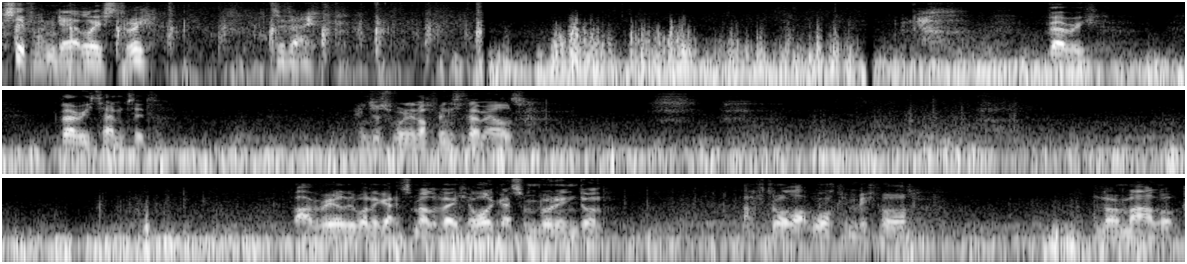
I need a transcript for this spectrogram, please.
See if I can get at least three today. Very, very tempted and just running off into the hills. But I really want to get some elevation. I want to get some running done after all that walking before. I know my look,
